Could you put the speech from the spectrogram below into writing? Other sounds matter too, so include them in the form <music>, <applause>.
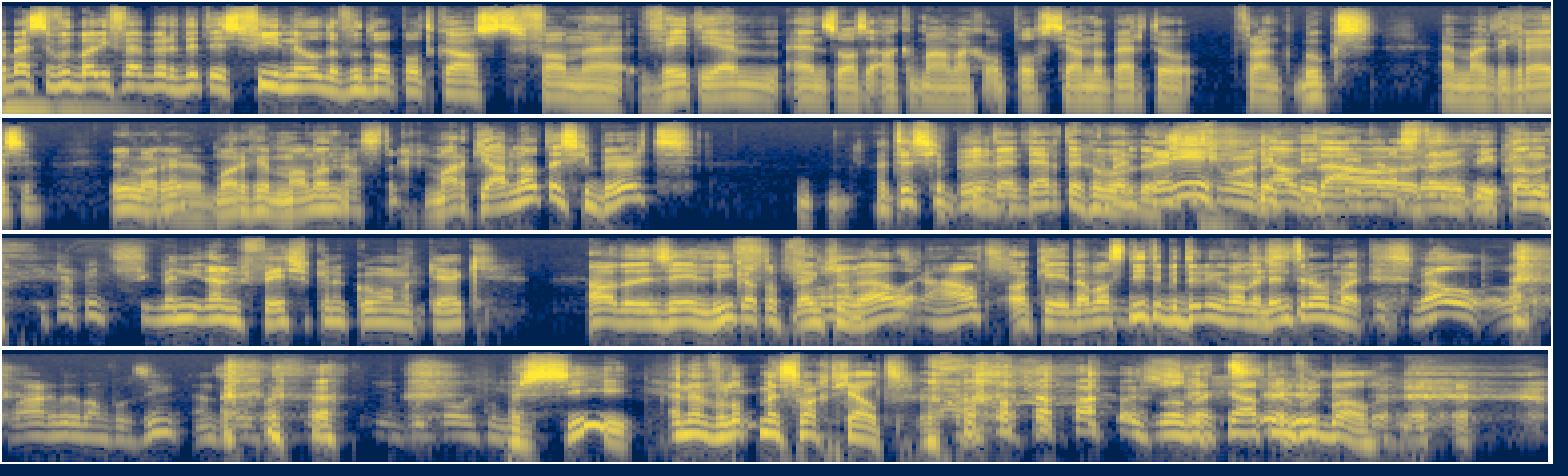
Dag beste voetballiefhebber, dit is 4-0, de voetbalpodcast van eh, VTM. En zoals elke maandag op post Jan Roberto, Frank Boeks en Mark de Grijze. Goedemorgen. Eh, morgen, mannen. Gaster. Mark Jarno, het is gebeurd. Het is gebeurd. Je bent 30 Ik ben geworden. 30 geworden. Jawel, je kon... Ik, heb iets, ik ben niet naar uw feestje kunnen komen, maar kijk. Oh, dat is heel lief. Ik had op voorhand Dankjewel. Oké, dat was niet de bedoeling van de intro, maar Het is wel wat zwaarder dan voorzien. En zoals dat gaat <laughs> in voetbal. merci. Een envelop met zwart geld. <laughs> Zoals dat gaat in voetbal. <laughs>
